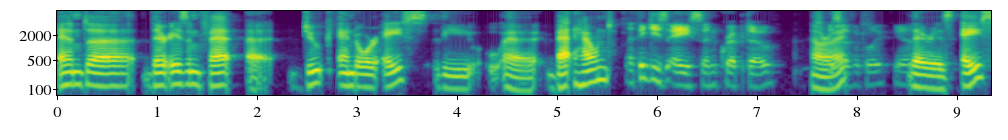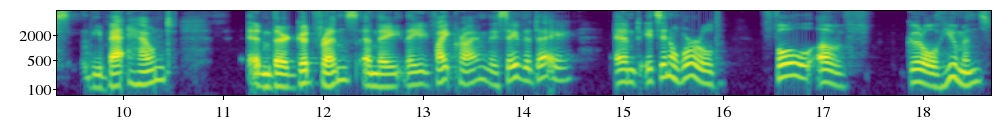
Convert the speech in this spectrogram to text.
and uh, there is in fact uh, Duke and or Ace, the uh, Bat Hound. I think he's Ace in Krypto All right, specifically. Yeah. there is Ace, the Bat Hound, and they're good friends, and they they fight crime, they save the day, and it's in a world full of good old humans,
